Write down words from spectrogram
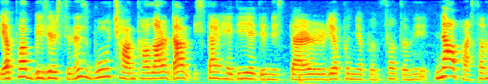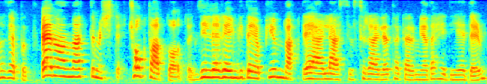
yapabilirsiniz. Bu çantalardan ister hediye edin ister yapın yapın satın ne yaparsanız yapın. Ben anlattım işte. Çok tatlı oldu. Lila rengi de yapayım da değerlensin sırayla takarım ya da hediye ederim.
